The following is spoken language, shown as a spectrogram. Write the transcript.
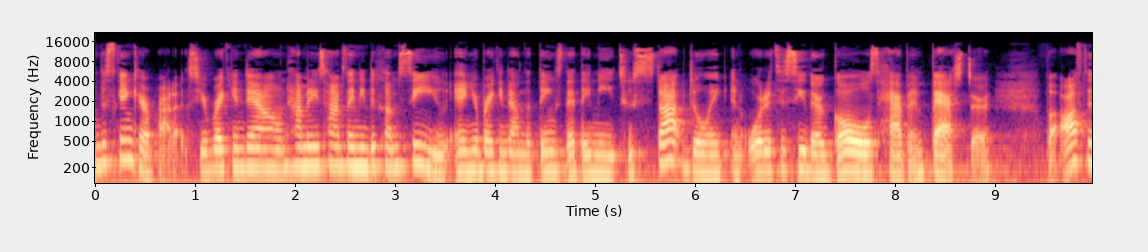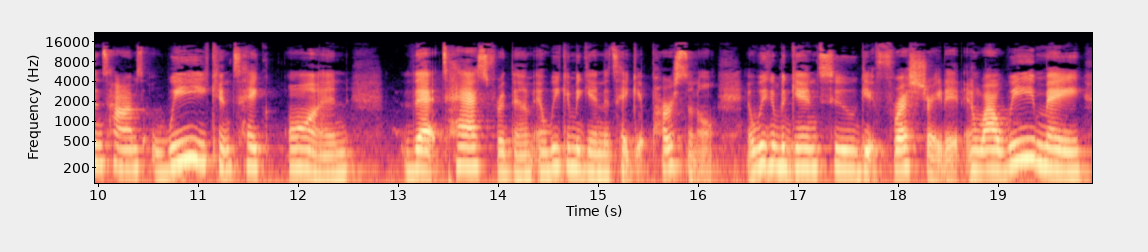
the skincare products. You're breaking down how many times they need to come see you, and you're breaking down the things that they need to stop doing in order to see their goals happen faster. But oftentimes, we can take on that task for them and we can begin to take it personal and we can begin to get frustrated. And while we may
